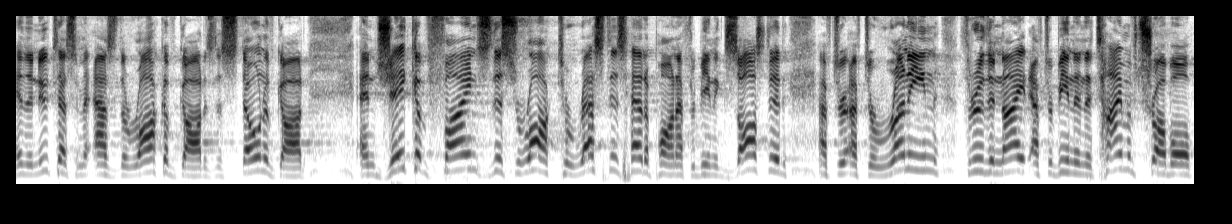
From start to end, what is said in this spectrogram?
in the New Testament as the rock of God, as the stone of God. And Jacob finds this rock to rest his head upon after being exhausted, after, after running through the night, after being in a time of trouble.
